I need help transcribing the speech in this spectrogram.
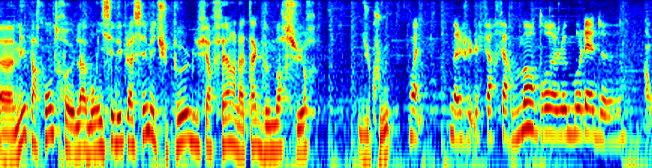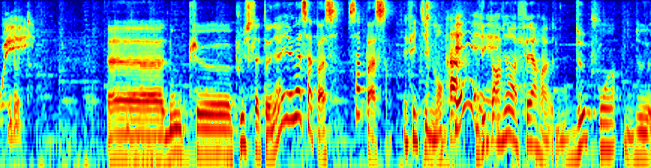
Euh, mais par contre là bon il s'est déplacé, mais tu peux lui faire faire l'attaque de morsure. Du coup, Bah, je vais lui faire faire mordre le mollet de. Ah ouais l'autre. Euh, donc euh, plus la tonnerre, et bah, ça passe, ça passe effectivement. Ah. Il parvient à faire 2 points de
